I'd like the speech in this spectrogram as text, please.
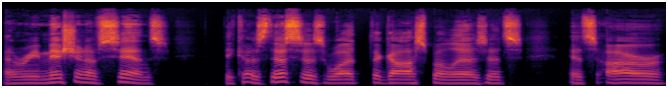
and remission of sins because this is what the gospel is. It's it's our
